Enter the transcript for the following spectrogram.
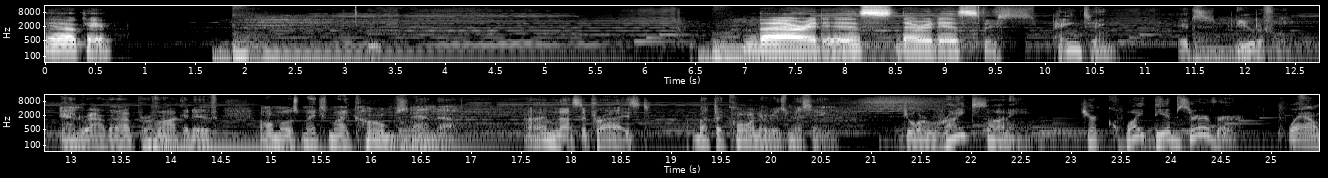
Yeah, okay. There it is. There it is. This painting. It's beautiful and rather provocative. Almost makes my comb stand up. I'm not surprised. But the corner is missing. You're right, Sonny. You're quite the observer. Well,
